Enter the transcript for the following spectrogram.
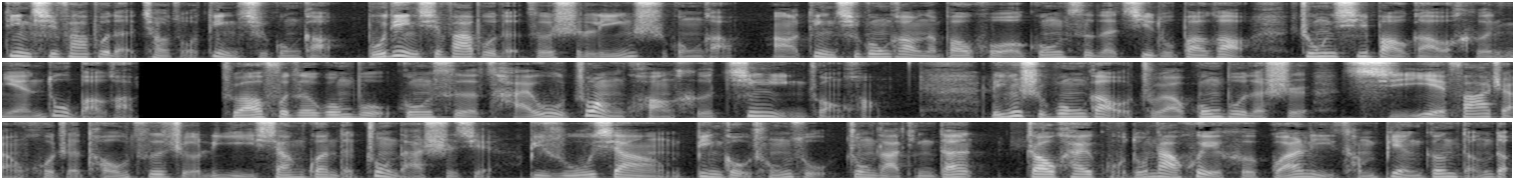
定期发布的叫做定期公告，不定期发布的则是临时公告啊。定期公告呢，包括公司的季度报告、中期报告和年度报告，主要负责公布公司的财务状况和经营状况。临时公告主要公布的是企业发展或者投资者利益相关的重大事件，比如像并购重组、重大订单、召开股东大会和管理层变更等等。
